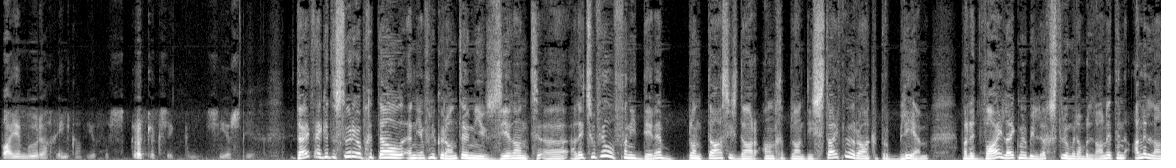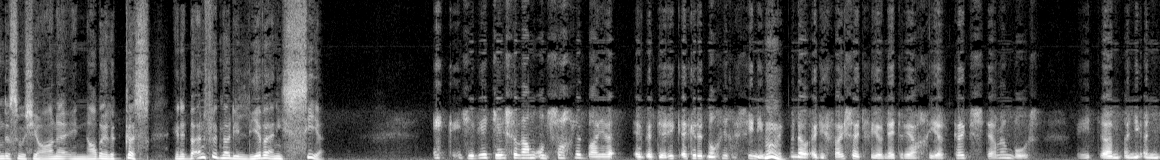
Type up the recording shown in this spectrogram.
baie moerig en kan jou verskriklik siek seersteek. Dave, ek het 'n storie opgetel in een van die koerante in Nieu-Seeland. Uh hulle het soveel van die denne plantasies daar aangeplant. Die styfmeel raak 'n probleem want dit waai lyk my op die lugstrome dan beland dit in ander lande se oseane en naby hulle kus en dit beïnvloed nou die lewe in die see. Ek jy weet jy sal hom onsaglik baie ek ek Derek, ek het dit nog nie gesien nie, maar hmm. ek moet nou uit die vuis uit vir jou net reageer. Kyk Stellenbosch het um, in die, in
